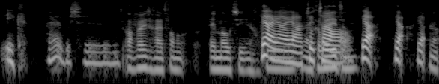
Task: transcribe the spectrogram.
ik. Hè? Dus, eh, Dus afwezigheid van emotie en gevoel. ja, ja, ja, en totaal. geweten. Ja, ja, ja, Ja.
